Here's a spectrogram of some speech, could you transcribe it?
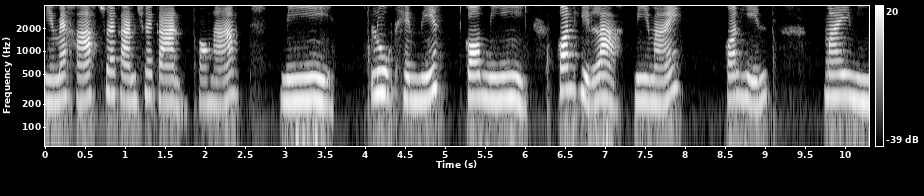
มีไหมคะ ช่วยกันช่วยกัน ฟองน้ำ มี ลูกเทนนิส ก็มี ก้อนหินล่ะ มีไหม ก้อนหิน ไม่มี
